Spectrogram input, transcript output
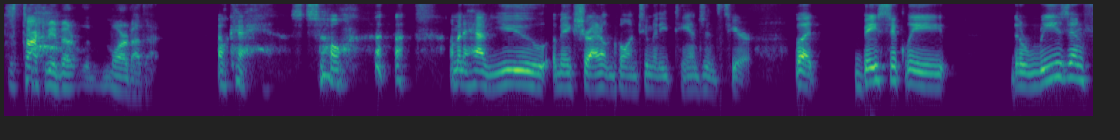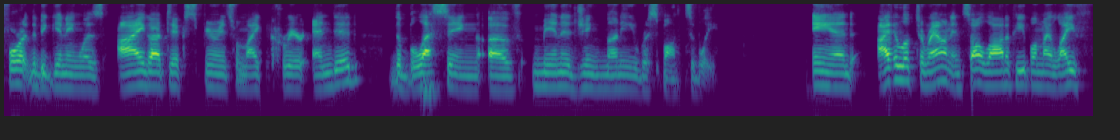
Just talk to me about more about that. Okay. So I'm going to have you make sure I don't go on too many tangents here. But basically, the reason for it in the beginning was I got to experience when my career ended the blessing of managing money responsibly. And I looked around and saw a lot of people in my life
